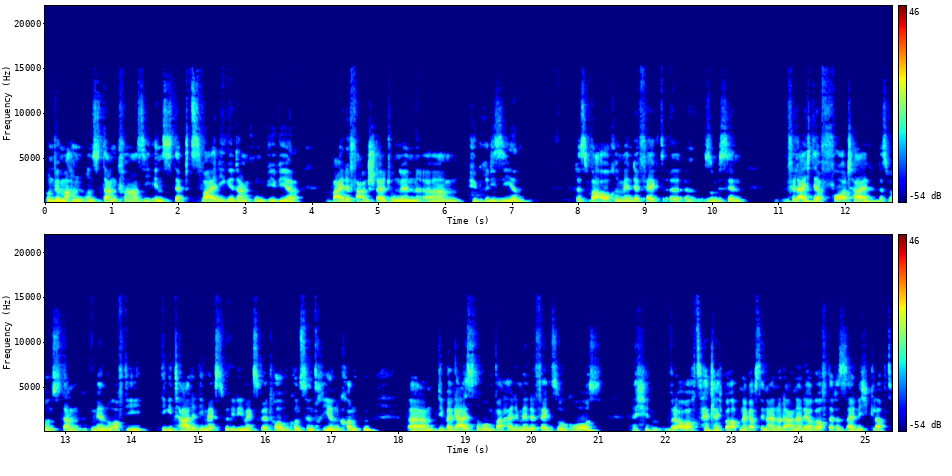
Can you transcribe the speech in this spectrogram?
Und wir machen uns dann quasi in Step 2 die Gedanken, wie wir beide Veranstaltungen ähm, hybridisieren. Das war auch im Endeffekt äh, so ein bisschen vielleicht der Vorteil, dass wir uns dann mehr nur auf die digitale D-Max für die D-Max at Home konzentrieren konnten. Ähm, die Begeisterung war halt im Endeffekt so groß. Ich würde aber auch zeitgleich behaupten, da gab es den einen oder anderen, der gehofft hat, dass es halt nicht klappt,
